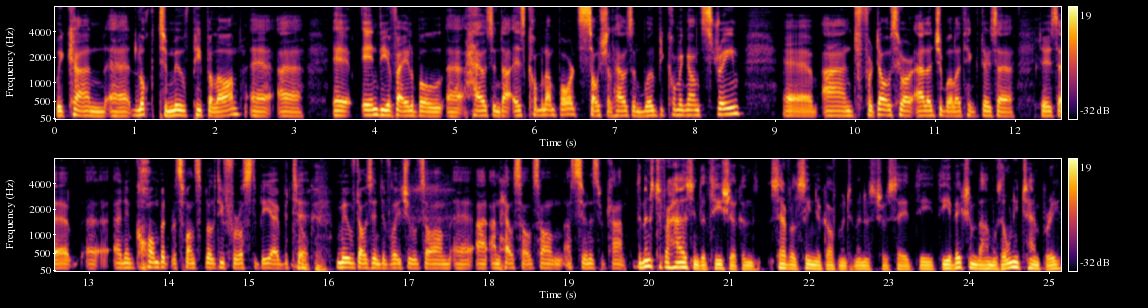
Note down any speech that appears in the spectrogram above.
we can uh, look to move people on uh, uh, uh in the available uh, housing that is coming on board. Social housing will be coming on stream. Um, and for those who are eligible, I think there's a there's a, a an incumbent responsibility for us to be able to okay. move those individuals on uh, and households on as soon as we can. The Minister for Housing, the Taoiseach, and several senior government ministers say the, the eviction ban was only temporary,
